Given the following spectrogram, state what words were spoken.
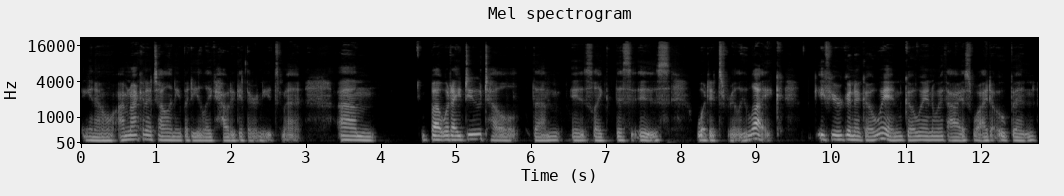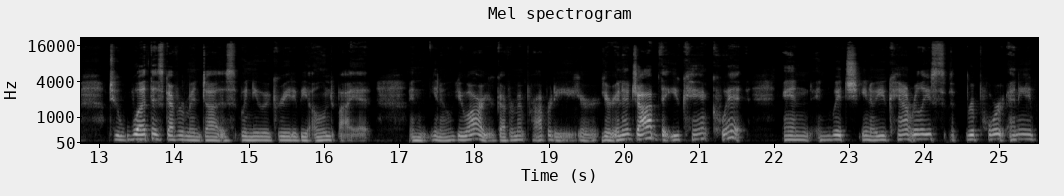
you know, I'm not going to tell anybody like how to get their needs met. Um, but what I do tell them is like, this is what it's really like. If you're going to go in, go in with eyes wide open to what this government does when you agree to be owned by it. and you know you are your government property you're you're in a job that you can't quit and in which you know you can't really report any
